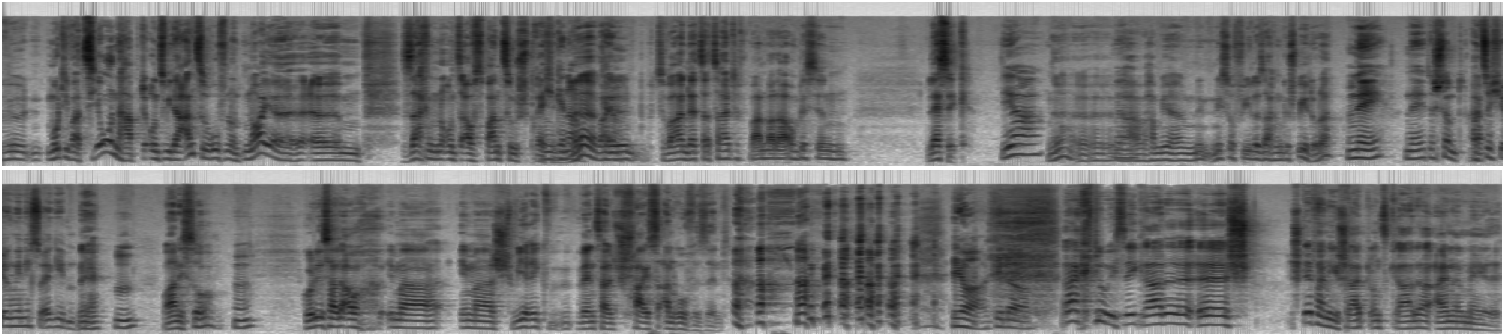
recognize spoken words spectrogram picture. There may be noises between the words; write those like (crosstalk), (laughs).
Motivation habt, uns wieder anzurufen und neue ähm, Sachen uns aufs Band zu sprechen. Genau, ne? Weil genau. war in letzter Zeit waren wir da auch ein bisschen lässig. Ja. Ne? Äh, Da haben wir nicht so viele Sachen gespielt, oder? Nee, nee, das stimmt. Hat sich irgendwie nicht so ergeben. Nee, Hm. war nicht so. Gut, ist halt auch immer, immer schwierig, wenn es halt scheiß Anrufe sind. (laughs) Ja, genau. Ach du, ich sehe gerade, äh, Stefanie schreibt uns gerade eine Mail.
